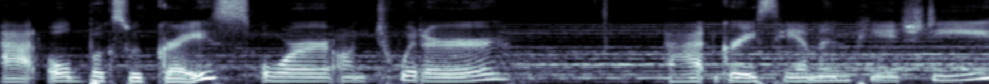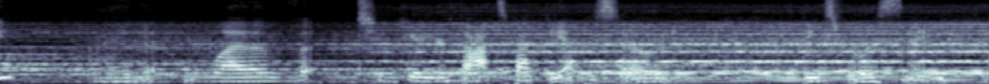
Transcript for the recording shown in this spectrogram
at Old Books with Grace or on Twitter at Grace Hamman, PhD. I'd love to hear your thoughts about the episode. Thanks for listening.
